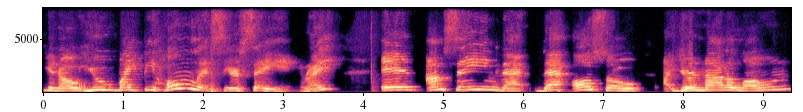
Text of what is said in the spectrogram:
you know you might be homeless you're saying right? And i'm saying that that also uh, you're not alone.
